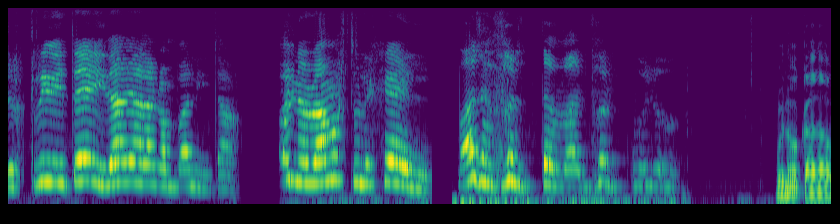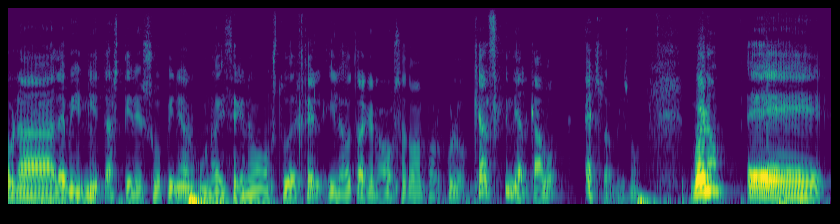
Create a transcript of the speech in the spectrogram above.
Suscríbete y dale a la campanita. Hoy nos vamos tu gel. Vaya por tomar por culo. Bueno, cada una de mis nietas tiene su opinión. Una dice que no vamos tú de gel y la otra que no vamos a tomar por culo, que al fin y al cabo es lo mismo. Bueno, eh...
